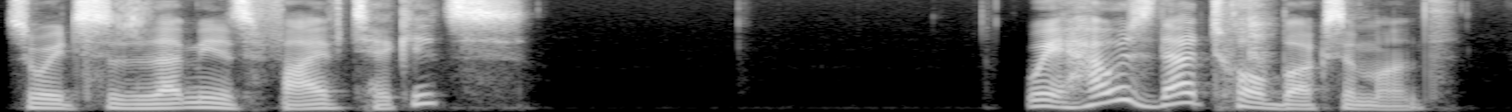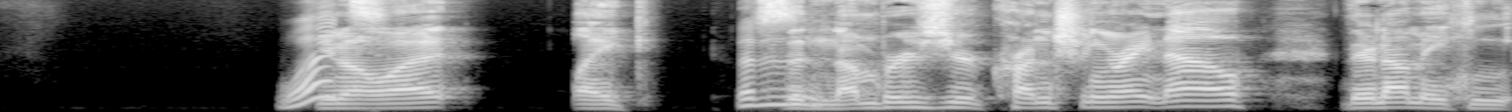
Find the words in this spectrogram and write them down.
So wait, so does that mean it's five tickets? Wait, how is that 12 bucks a month? What? You know what? Like the numbers you're crunching right now, they're not making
